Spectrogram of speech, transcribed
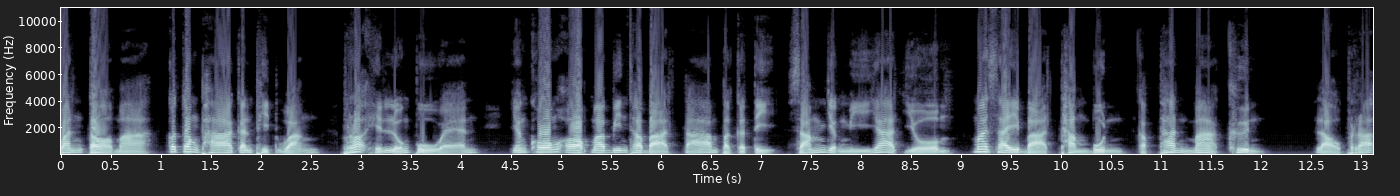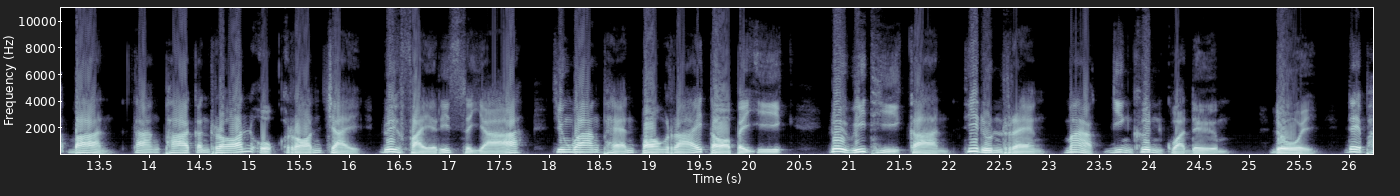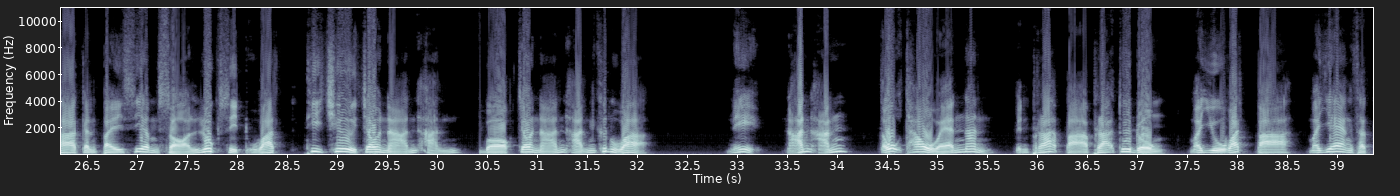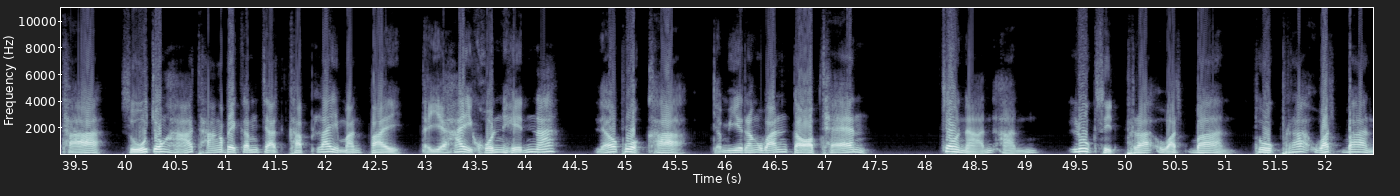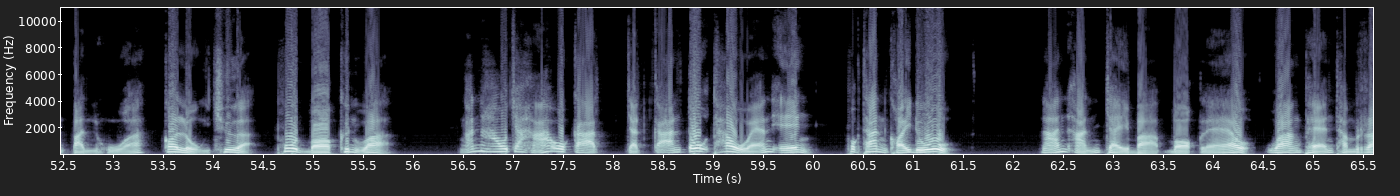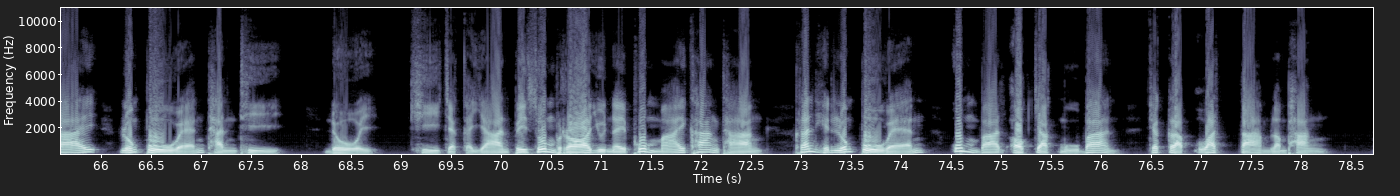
วันต่อมาก็ต้องพากันผิดหวัง เพราะเห็นหลวงปู่แหวนยังคงออกมาบินทบาทตามปกติ ซ้ำยังมีญาติโยม มาใส่บาตรทำบุญกับท่านมากขึ้น เหล่าพระบ้านต่างพากันร้อนอกร้อนใจด้วยไฟริษยา จึงวางแผนปองร้ายต่อไปอีก ด้วยวิธีการที่รุนแรงมากยิ่งขึ้นกว่าเดิม โดยได้พากันไปเสี่ยมสอนลูกศิษย์วัดที่ชื่อเจ้าหนานอัน บอกเจ้าหนานอันขึ้นว่า นี่หนานอันตู้เท่าแหวนนั่น เป็นพระป่าพระธุดง มาอยู่วัดป่ามาแย่งศรัทธา สูจงหาทางไปกำจัดขับไล่มันไป แต่อย่าให้คนเห็นนะ แล้วพวกข้าจะมีรางวัลตอบแทน เจ้าหนานอัน ลูกศิษย์พระวัดบ้าน ถูกพระวัดบ้านปั่นหัว ก็หลงเชื่อ พูดบอกขึ้นว่า งั้นเฮาจะหาโอกาสจัดการตู้เท่าแหวนเอง พวกท่านคอยดู นานอันใจบาปบอกแล้ว วางแผนทำร้ายหลวงปู่แหวนทันที โดยขี่จักรยานไปซุ่มรออยู่ในพุ่มไม้ข้างทาง ครั้นเห็นหลวงปู่แหวน อุ้มบาทออกจากหมู่บ้าน จะกลับวัดตามลำพัง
